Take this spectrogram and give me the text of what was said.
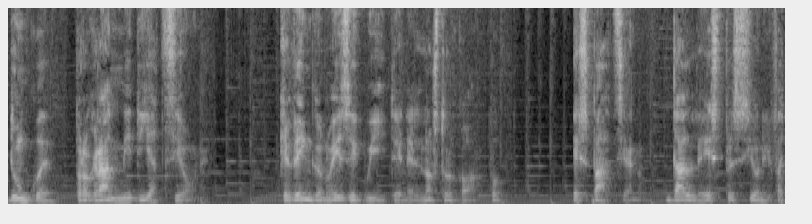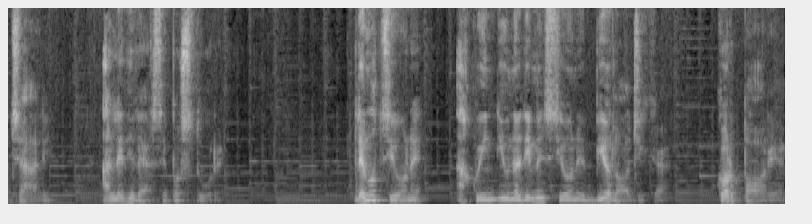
Dunque, programmi di azione che vengono eseguite nel nostro corpo e spaziano dalle espressioni facciali alle diverse posture. L'emozione ha quindi una dimensione biologica, corporea.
